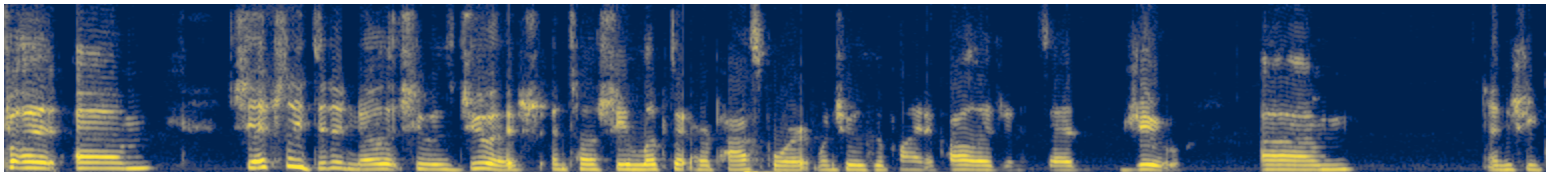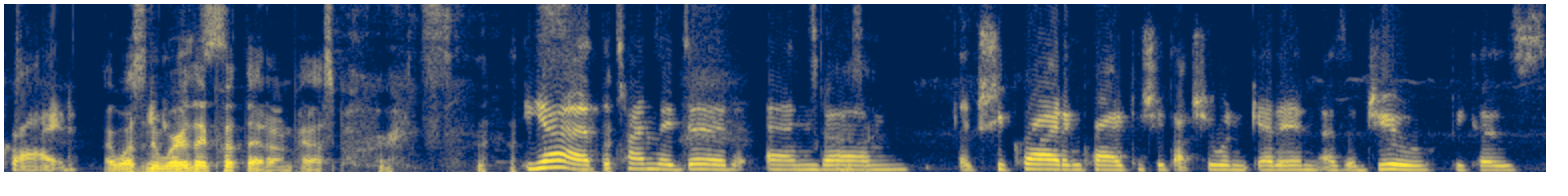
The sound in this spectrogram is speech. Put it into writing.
but um, she actually didn't know that she was Jewish until she looked at her passport when she was applying to college and it said Jew. Um, and she cried. I wasn't aware they put that on passports. Yeah, at the time they did. And um, like she cried and cried because she thought she wouldn't get in as a Jew because,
